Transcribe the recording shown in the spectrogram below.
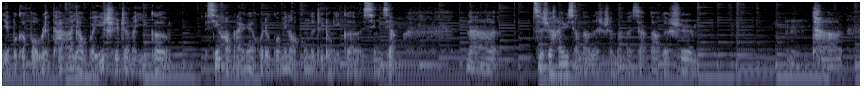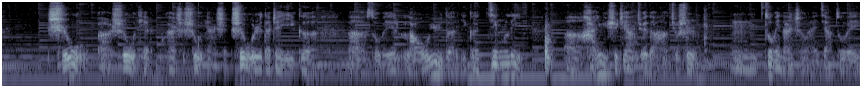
也不可否认，他要维持这么一个新好男人或者国民老公的这种一个形象。那此时韩宇想到的是什么呢？想到的是，嗯，他十五啊十五天，我看是十五天还是十五日的这一个。呃，所谓牢狱的一个经历，呃，韩语是这样觉得哈，就是，嗯，作为男生来讲，作为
